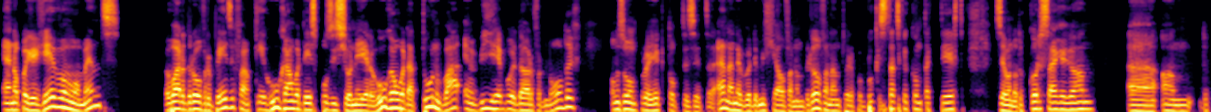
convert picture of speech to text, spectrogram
En op een gegeven moment, we waren erover bezig van, oké, hoe gaan we deze positioneren? Hoe gaan we dat doen? Wat en wie hebben we daarvoor nodig om zo'n project op te zetten? En dan hebben we de Michael van den Bril van Antwerpen Boekenstad gecontacteerd. Zijn we naar de Corsa gegaan. eh, aan de,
